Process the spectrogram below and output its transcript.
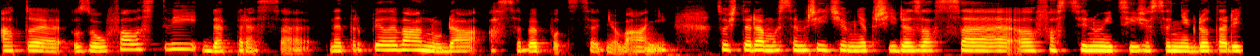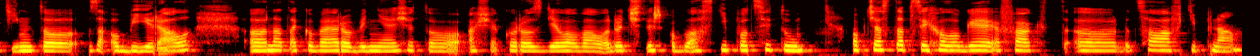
A to je zoufalství, deprese, netrpělivá nuda a sebepodceňování. Což teda musím říct, že mně přijde zase eh, fascinující, že se někdo tady tímto zaobíral eh, na takové rovině, že to až jako rozděloval do čtyř oblastí pocitů. Občas ta psychologie je fakt eh, docela vtipná.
